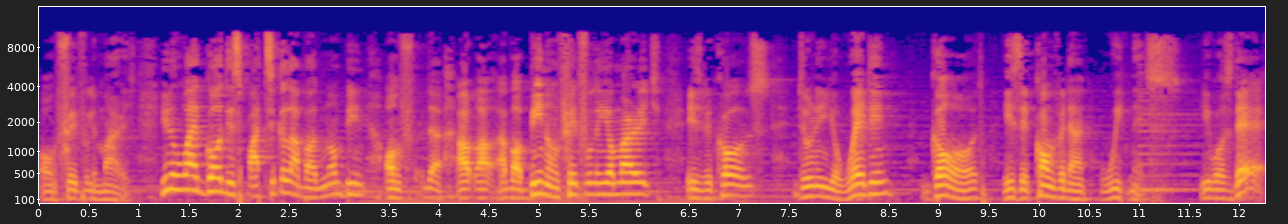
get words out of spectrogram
or unfaithful in marriage. You know why God is particular about not being unf- about being unfaithful in your marriage? Is because during your wedding, God is a confident witness. He was there.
